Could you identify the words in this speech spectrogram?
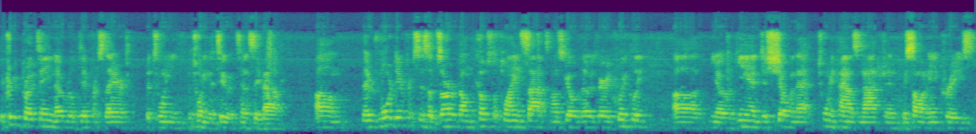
The crude protein, no real difference there between between the two at Tennessee Valley. Um, there's more differences observed on the coastal plain sites, and I'll just go over those very quickly. Uh, you know, again, just showing that 20 pounds of nitrogen, we saw an increase.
